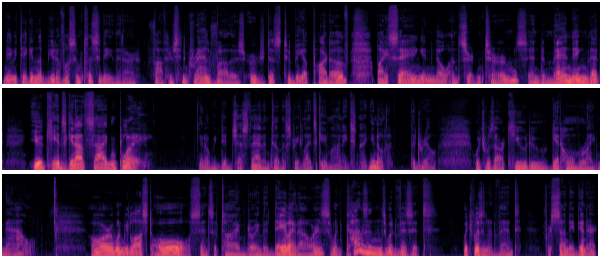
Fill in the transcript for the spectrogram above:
maybe take in the beautiful simplicity that our fathers and grandfathers urged us to be a part of by saying in no uncertain terms and demanding that you kids get outside and play. You know, we did just that until the streetlights came on each night. You know the, the drill, which was our cue to get home right now or when we lost all sense of time during the daylight hours when cousins would visit which was an event for Sunday dinner,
